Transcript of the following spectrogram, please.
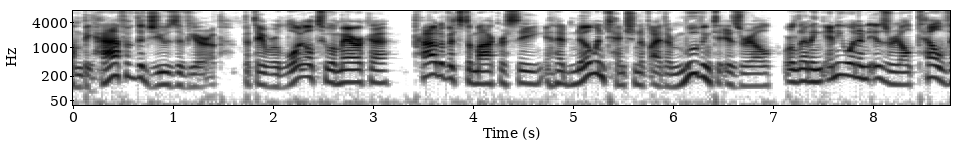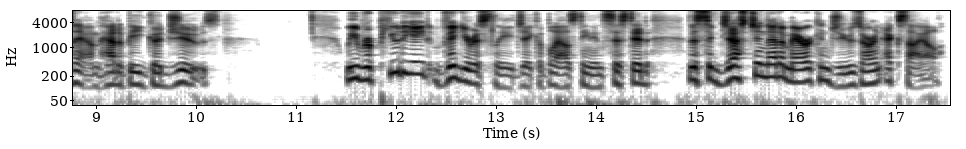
on behalf of the Jews of Europe, but they were loyal to America, proud of its democracy, and had no intention of either moving to Israel or letting anyone in Israel tell them how to be good Jews. We repudiate vigorously, Jacob Blaustein insisted, the suggestion that American Jews are in exile.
